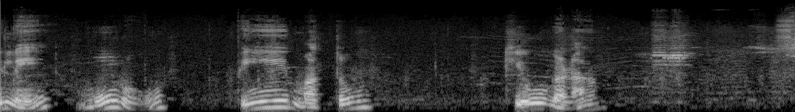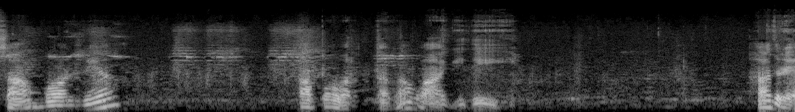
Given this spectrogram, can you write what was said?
ಇಲ್ಲಿ ಮೂರು ಪಿ ಮತ್ತು ಕ್ಯೂಗಳ ಸಾಮಾನ್ಯ ಅಪವರ್ತನವಾಗಿದೆ. ಆದರೆ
